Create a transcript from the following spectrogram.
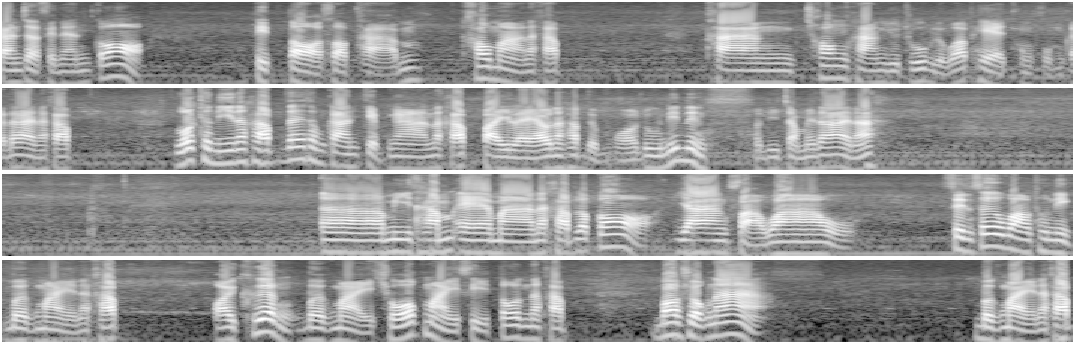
การจัดไฟแนนซ์ก็ติดต่อสอบถามเข้ามานะครับ ทางช่องทาง YouTube หรือว่าเพจของผมก็ได้นะครับ รถคันนี้นะครับได้ทำการเก็บงานนะครับไปแล้วนะครับเดี๋ยวผมขอดูนิดนึงพอดีจำไม่ได้นะมีทำแอร์มานะครับ แล้วก็ยางฝาวาลเซ็นเซอร์วาลโทนิกเบิกใหม่นะครับออยเครื่องเบิกใหม่โชคใหม่ 4 ต้นนะครับ เบ้าโชคหน้า เบิกใหม่นะครับ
